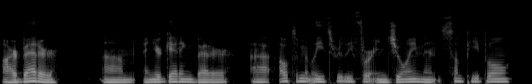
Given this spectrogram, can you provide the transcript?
are better um, and you're getting better. Uh, ultimately, it's really for enjoyment. Some people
